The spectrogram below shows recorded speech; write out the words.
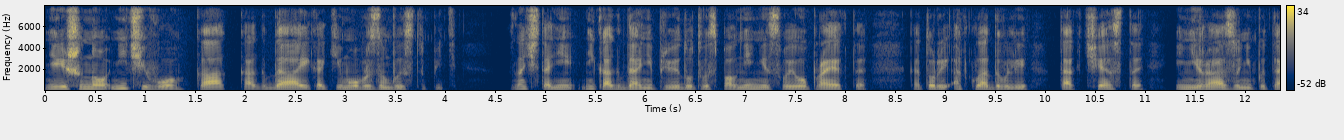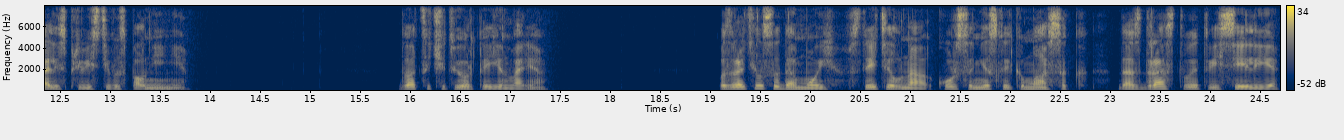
не решено ничего, как, когда и каким образом выступить значит, они никогда не приведут в исполнение своего проекта, который откладывали так часто и ни разу не пытались привести в исполнение. 24 января. Возвратился домой, встретил на Корсо несколько масок. Да здравствует веселье.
